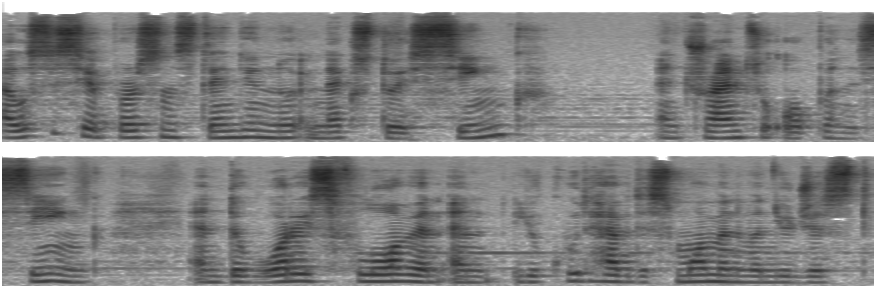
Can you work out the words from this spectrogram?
I also see a person standing next to a sink and trying to open the sink and the water is flowing and you could have this moment when you just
